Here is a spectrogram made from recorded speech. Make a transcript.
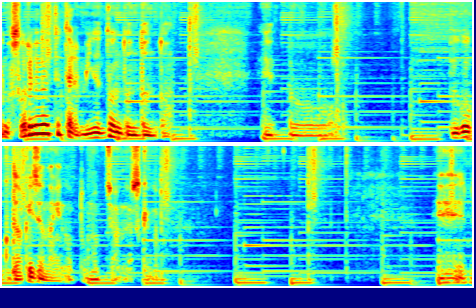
でもそれをやってたらみんなどんどんどんどんえっ、と動くだけじゃないのと思っちゃうんですけど。えっ、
